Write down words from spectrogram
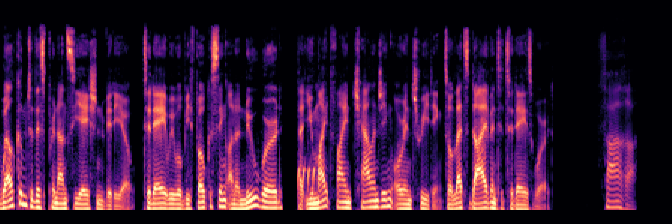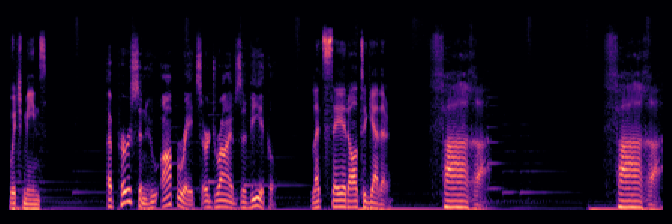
Welcome to this pronunciation video. Today we will be focusing on a new word that you might find challenging or intriguing. So let's dive into today's word. Fahrer, which means, A person who operates or drives a vehicle. let's say it all together. Fahrer. Fahrer.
